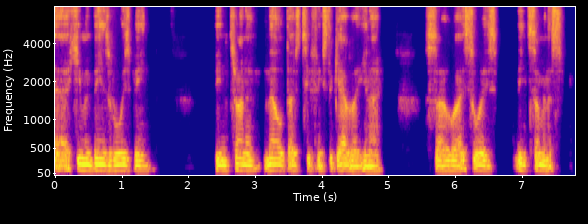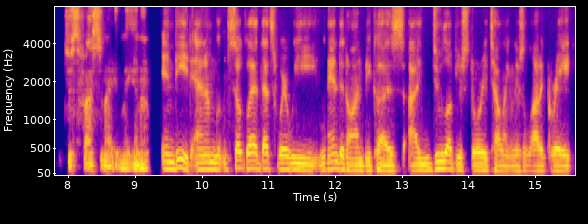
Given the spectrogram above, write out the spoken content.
uh, human beings have always been been trying to meld those two things together, you know. So uh, it's always been something that's just fascinated me, you know. Indeed. And I'm so glad that's where we landed on because I do love your storytelling. There's a lot of great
